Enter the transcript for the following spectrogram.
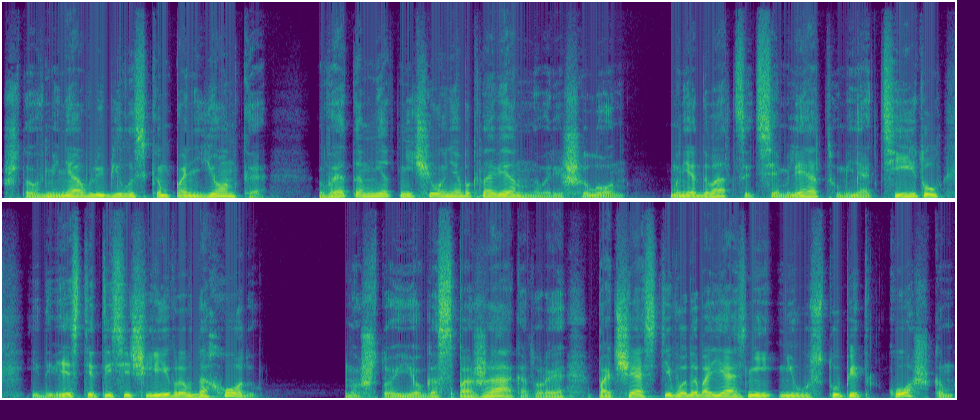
Что в меня влюбилась компаньонка — в этом нет ничего необыкновенного, решил он. Мне 27 лет, у меня титул и 200 тысяч ливров доходу. Но что ее госпожа, которая по части водобоязни не уступит кошкам,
